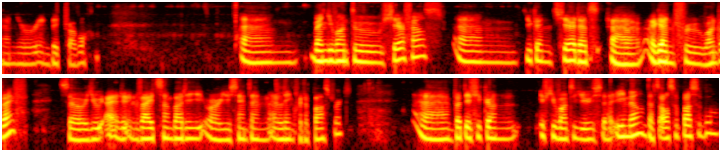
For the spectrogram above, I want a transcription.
then you're in big trouble. Um, when you want to share files, um, you can share that uh, again through OneDrive. So you invite somebody or you send them a link with a password. Uh, but if you can, if you want to use uh, email, that's also possible.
